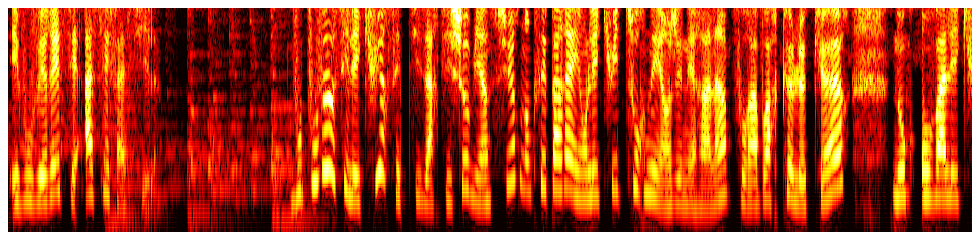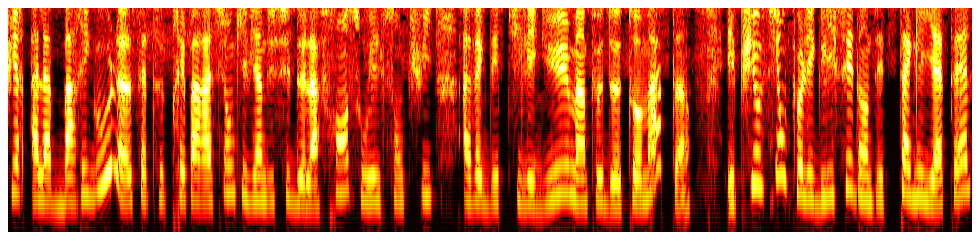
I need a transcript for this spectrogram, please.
et vous verrez, c'est assez facile. Vous pouvez aussi les cuire, ces petits artichauts, bien sûr. Donc c'est pareil, on les cuit tournés en général, hein, pour avoir que le cœur. Donc on va les cuire à la barigoule, cette préparation qui vient du sud de la France, où ils sont cuits avec des petits légumes, un peu de tomates. Et puis aussi, on peut les glisser dans des tagliatelles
